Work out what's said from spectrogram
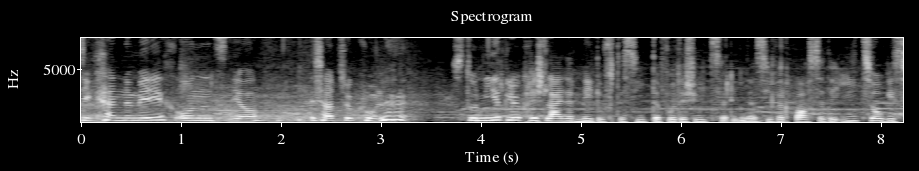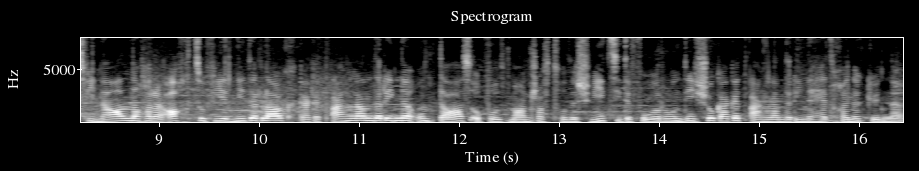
die kennen mich und ja, ist halt schon cool. Das Turnierglück ist leider nicht auf der Seite der Schweizerinnen. Sie verpassen den Einzug ins Finale nach einer 8 zu 4 Niederlage gegen die Engländerinnen und das, obwohl die Mannschaft der Schweiz in der Vorrunde schon gegen die Engländerinnen hat gewinnen konnte.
